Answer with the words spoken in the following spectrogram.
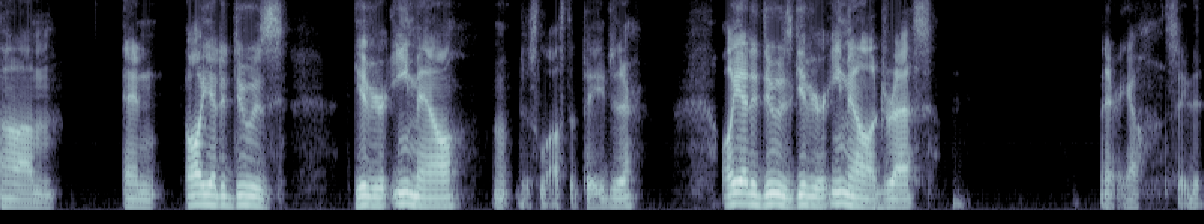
Um, and all you had to do is give your email. Oh, just lost the page there. All you had to do is give your email address. There we go. Saved it.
